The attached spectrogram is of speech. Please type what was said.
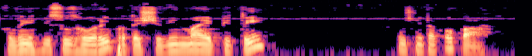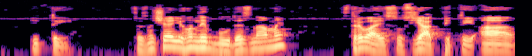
коли Ісус говорив про те, що Він має піти, учні так, опа, піти. Це означає, його не буде з нами. Стривай Ісус, як піти? А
